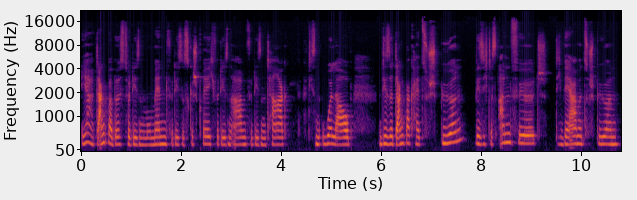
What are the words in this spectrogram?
ja dankbar bist für diesen Moment, für dieses Gespräch, für diesen Abend, für diesen Tag, für diesen Urlaub. Diese Dankbarkeit zu spüren, wie sich das anfühlt, die Wärme zu spüren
